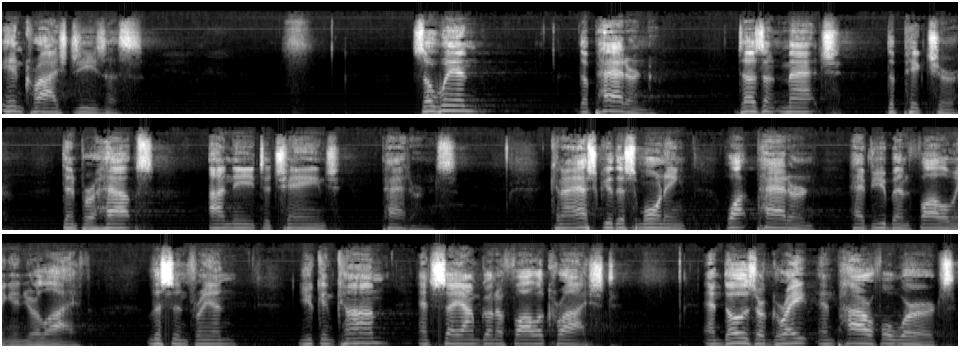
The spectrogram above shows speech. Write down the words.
in Christ Jesus. So when the pattern doesn't match the picture, then perhaps I need to change patterns. Can I ask you this morning, what pattern have you been following in your life? Listen, friend, you can come and say, I'm going to follow Christ. And those are great and powerful words.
